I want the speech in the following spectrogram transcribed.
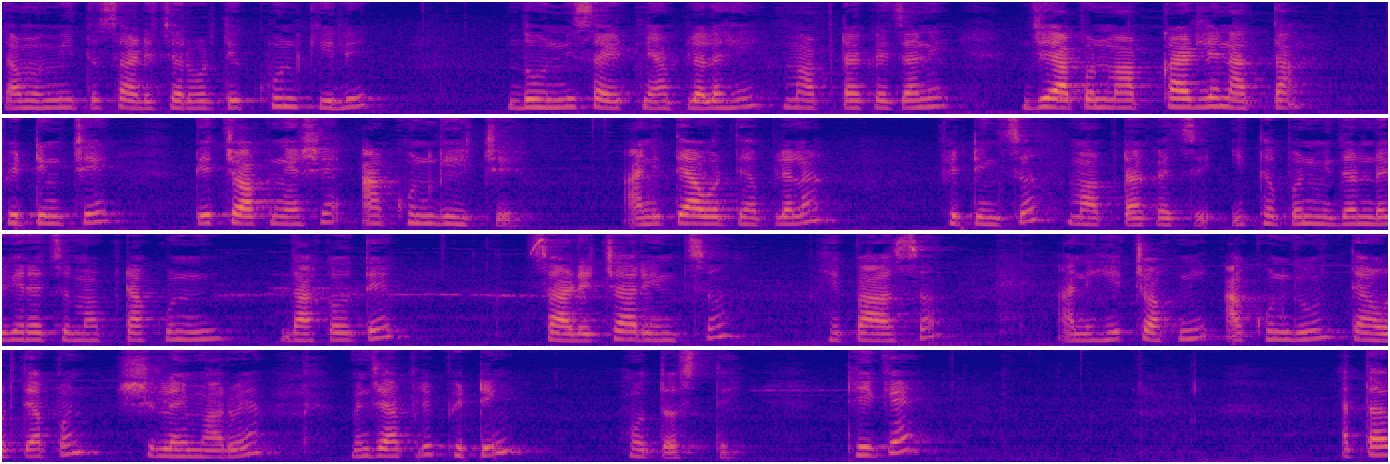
त्यामुळे मी इथं साडेचारवरती खून केली. दोन्ही साईडने आपल्याला हे माप टाकायचं आणि जे आपण माप काढले ना आत्ता फिटिंगचे ते चॉकने असे आखून घ्यायचे. आणि त्यावरती आपल्याला फिटिंगचं माप टाकायचं. इथं पण मी दंडघेऱ्याचं माप टाकून दाखवते. साडेचार इंच हे पा असं. आणि हे चॉकनी आखून घेऊन त्यावरती आपण शिलाई मारूया. म्हणजे आपली फिटिंग होत असते. ठीक आहे? आता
